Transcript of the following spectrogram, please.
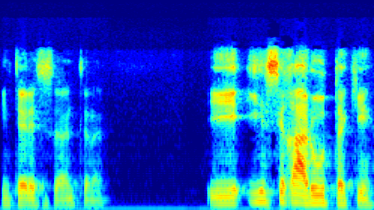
Interessante, né? E, e esse Haruta aqui?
